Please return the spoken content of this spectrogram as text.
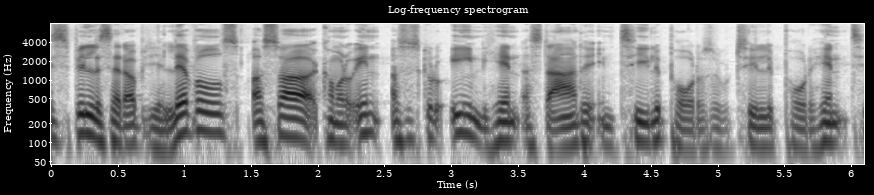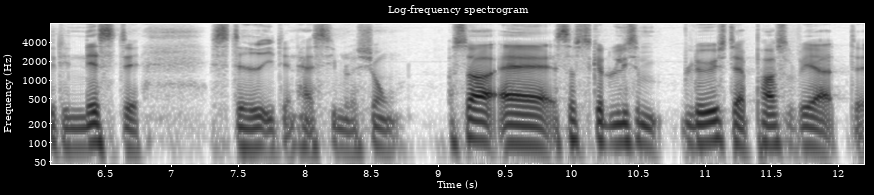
spillet er sat op i de her levels, og så kommer du ind, og så skal du egentlig hen og starte en teleporter, så du teleporte hen til det næste sted i den her simulation. Og så, uh, så skal du ligesom løse det her puzzle ved at uh,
